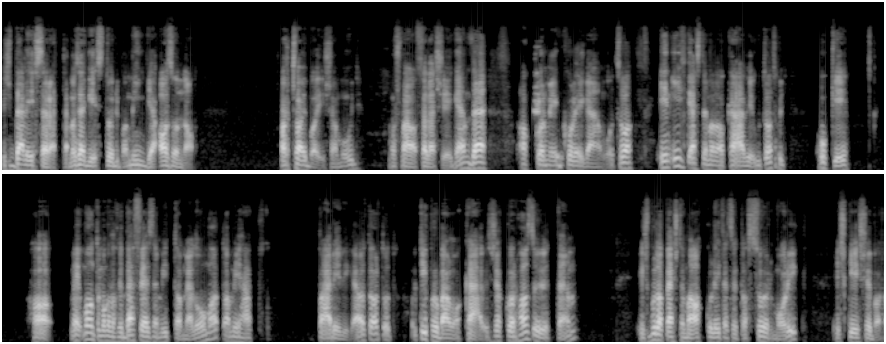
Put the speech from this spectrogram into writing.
És belé szerettem az egész sztoriba mindjárt azonnal. A csajba is amúgy, most már a feleségem, de akkor még kollégám volt. Szóval én így kezdtem el a kávé utat, hogy oké, okay, ha mondtam magamnak, hogy befejezem itt a melómat, ami hát pár évig eltartott, hogy kipróbálom a kávét. És akkor hazajöttem, és Budapesten már akkor létezett a Sir Morik, és később a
